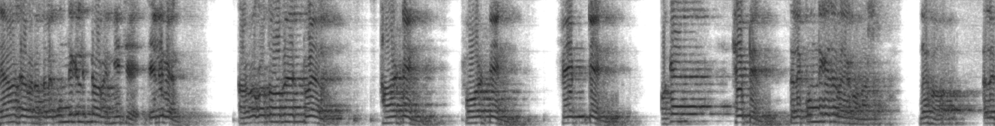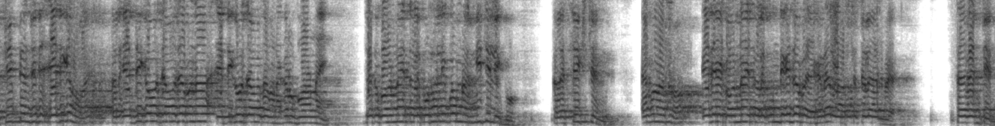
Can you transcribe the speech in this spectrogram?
নেওয়া যাবে না। তাহলে কোন দিকে লিখতে হবে? নিচে। ইলেভেন তারপর কত হবে? Twelve thirteen fourteen fifteen okay fifteen তাহলে কোন দিকে যাবে এখন? আসো। দেখো, তাহলে ফিফটিন যদি এদিকে হয়, তাহলে এদিকেও যাওয়া যাবে না, এদিকেও যাওয়া যাবে না, কারণ ঘর নাই। যেহেতু ঘর নাই, তাহলে কোথায় লিখব আমরা? নিচে লিখব। তাহলে সিক্সটিন এখন আসো, এদিকে ঘর নাই, তাহলে কোন দিকে যাবে? এখানে লাস্টে চলে আসবে। সেভেন্টিন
